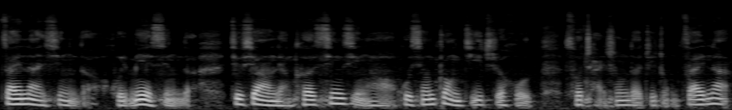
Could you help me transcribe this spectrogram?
灾难性的、毁灭性的，就像两颗星星哈互相撞击之后所产生的这种灾难。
